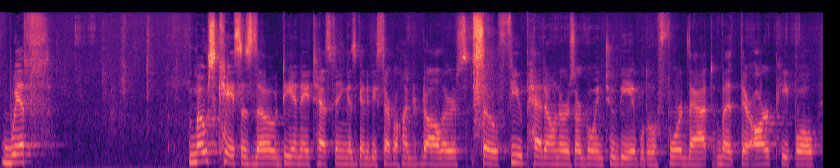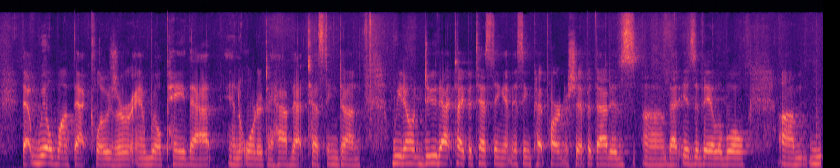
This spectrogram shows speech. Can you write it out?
with most cases, though, DNA testing is going to be several hundred dollars, so few pet owners are going to be able to afford that, but there are people that will want that closure and will pay that in order to have that testing done. We don't do that type of testing at Missing Pet Partnership, but that is, uh, that is available. Um,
